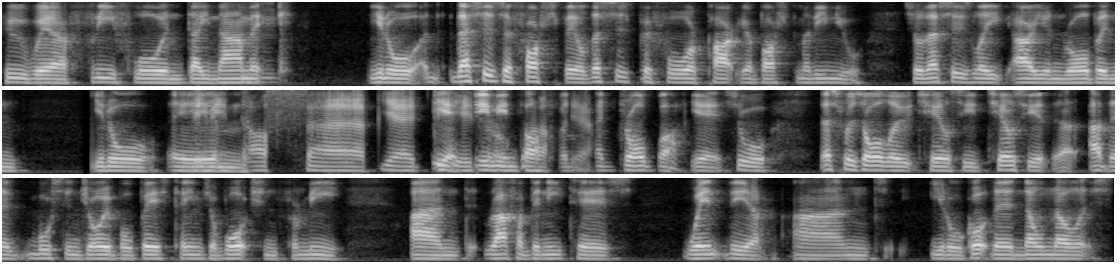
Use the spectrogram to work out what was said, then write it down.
who were free flowing, dynamic. Mm-hmm. You know, this is the first spell. This is before Park Your Burst Mourinho. So this is like Arjen Robben, you know, um, Damien Duff, uh, yeah, yeah, Damien Duff and, yeah. and Drogba, yeah. So this was all out Chelsea. Chelsea at, at, the most enjoyable, best times of watching for me. And Rafa Benitez went there and you know got the nil nil at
